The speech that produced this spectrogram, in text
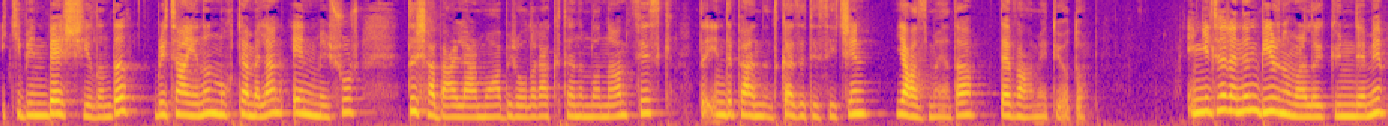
2005 yılında Britanya'nın muhtemelen en meşhur dış haberler muhabiri olarak tanımlanan Fisk, The Independent gazetesi için yazmaya da devam ediyordu. İngiltere'nin bir numaralı gündemi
